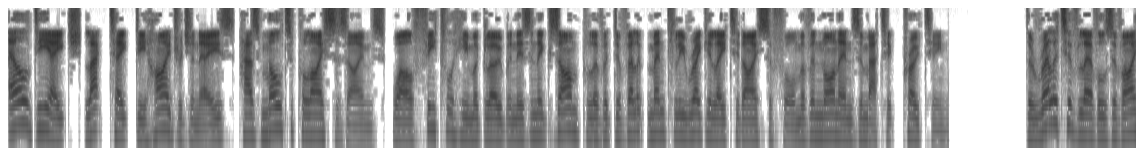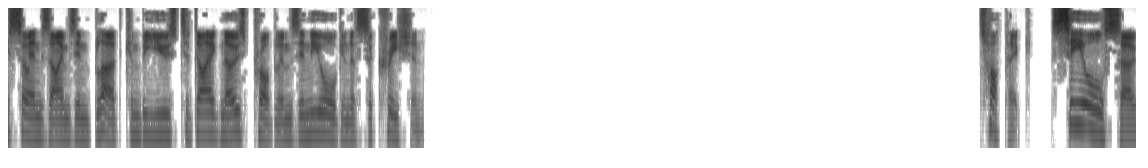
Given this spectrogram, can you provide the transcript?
LDH lactate dehydrogenase has multiple isozymes, while fetal hemoglobin is an example of a developmentally regulated isoform of a non-enzymatic protein. The relative levels of isoenzymes in blood can be used to diagnose problems in the organ of secretion. Topic. See also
